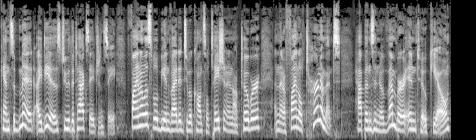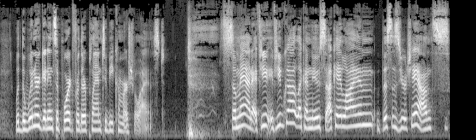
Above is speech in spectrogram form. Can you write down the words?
can submit ideas to the tax agency. Finalists will be invited to a consultation in October, and then a final tournament happens in November in Tokyo, with the winner getting support for their plan to be commercialized. so man, if you if you've got like a new sake line, this is your chance.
